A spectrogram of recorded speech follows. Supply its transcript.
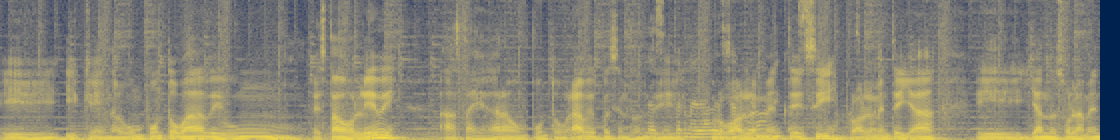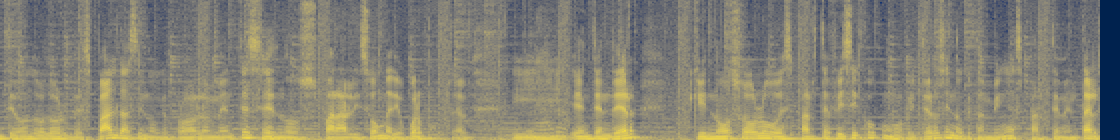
y, que en algún punto va de un estado leve hasta llegar a un punto grave, pues en donde probablemente sí, probablemente ya y ya no es solamente un dolor de espalda, sino que probablemente se nos paralizó medio cuerpo. y entender que no solo es parte físico, como reitero, sino que también es parte mental.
